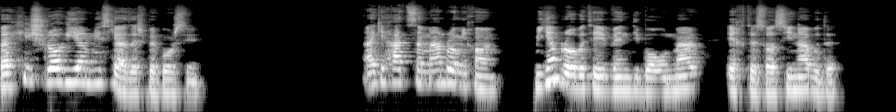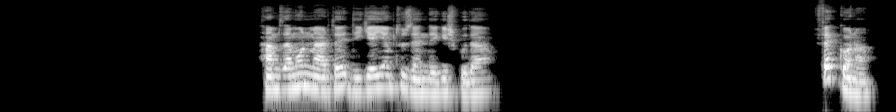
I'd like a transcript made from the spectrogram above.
و هیچ راهی هم نیست که ازش بپرسین. اگه حدس من رو می‌خواین میگم رابطه وندی با اون مرد اختصاصی نبوده. همزمان مردای دیگه هم تو زندگیش بودم. فکر کنم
